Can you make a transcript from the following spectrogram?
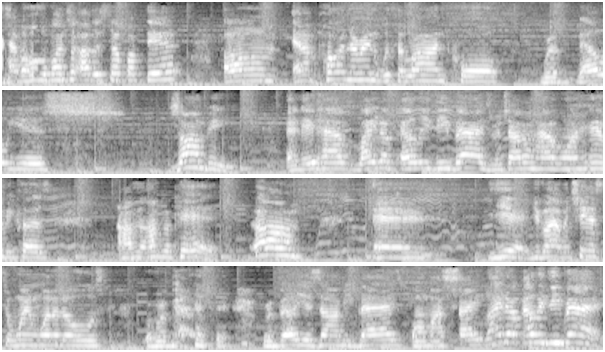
I have a whole bunch of other stuff up there. Um, and I'm partnering with a line called Rebellious Zombie. And they have light up LED bags, which I don't have on hand because I'm, I'm prepared. Um, and yeah, you're gonna have a chance to win one of those Rebe- Rebellious Zombie bags on my site. Light up LED bag,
